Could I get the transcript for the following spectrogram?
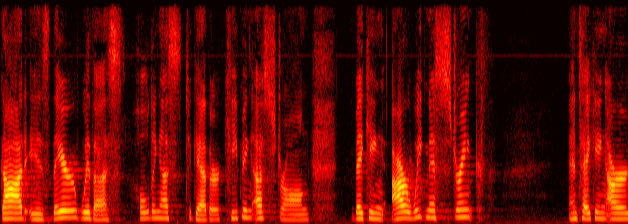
God is there with us, holding us together, keeping us strong, making our weakness strength, and taking our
